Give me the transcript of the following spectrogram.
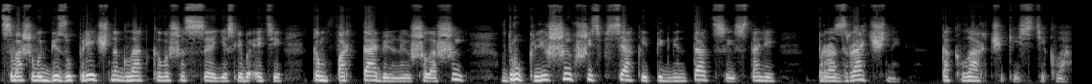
с вашего безупречно гладкого шоссе, если бы эти комфортабельные шалаши, вдруг лишившись всякой пигментации, стали прозрачны, как ларчики из стекла.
